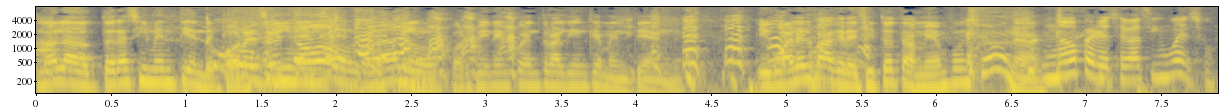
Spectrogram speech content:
No, la doctora sí me entiende. Por Hueso y fin, todo, por claro. fin, por fin encuentro a alguien que me entiende. Igual el bagrecito también funciona. No, pero ese va sin hueso.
